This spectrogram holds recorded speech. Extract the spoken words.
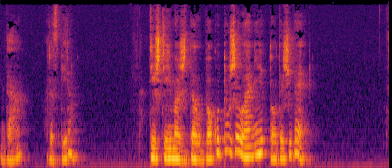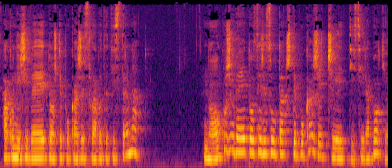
да, разбирам. Ти ще имаш дълбокото желание то да живее. Ако не живее, то ще покаже слабата ти страна. Но ако живее, този резултат ще покаже, че ти си работил.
